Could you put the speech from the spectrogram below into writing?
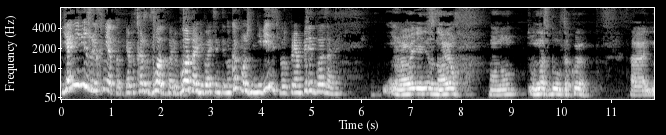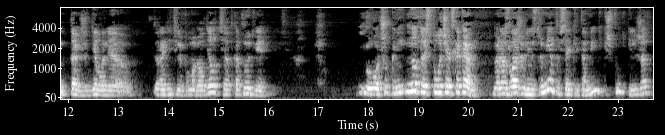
Я не вижу, их нету. Я подхожу, вот, говорю, вот они ботинки. Ну как можно не видеть вот прям перед глазами? А, я не знаю. Ну, у нас было такое. а, Также делали, родителям помогал делать откатную дверь. Вот, шутка не... Ну, то есть, получается, какая? Разложили инструменты всякие, там винтики, шпунтики лежат.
